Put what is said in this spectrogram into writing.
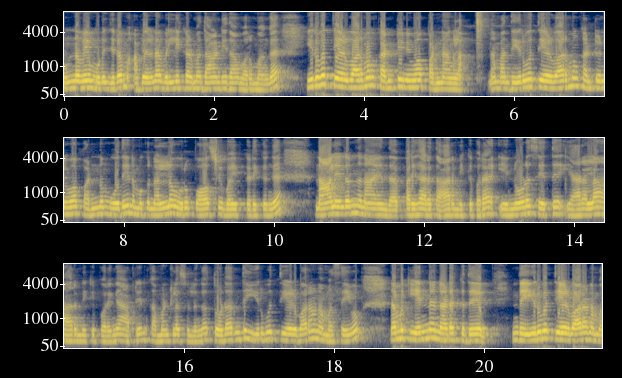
முன்னவே முடிஞ்சிடும். அப்படி இல்லைன்னா வெள்ளிக்கிழமை தாண்டி தான் வருமாங்க. இருபத்தி ஏழு வாரமும் கண்டினியூவாக பண்ணாங்களாம். நம்ம அந்த இருபத்தி ஏழு வாரமும் கண்டினியூவாக பண்ணும்போதே நமக்கு நல்ல ஒரு பாசிட்டிவ் வைப் கிடைக்குங்க. நாளையிலேருந்து நான் இந்த பரிகாரத்தை ஆரம்பிக்க போகிறேன் என்னோட சேர்த்து யாரெல்லாம் ஆரம்பிக்க போகிறீங்க அப்படின்னு கமெண்ட்டில் சொல்லுங்கள் தொடர்ந்து இருபத்தி ஏழு வாரம் நம்ம செய்வோம். நமக்கு என்ன நடக்குது? இந்த இருபத்தி ஏழு வாரம் நம்ம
